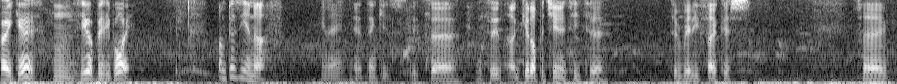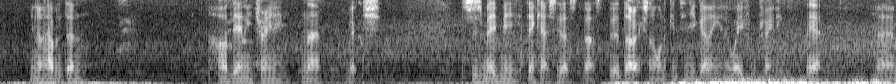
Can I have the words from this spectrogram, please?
Very good. Hmm. So you're a busy boy. I'm busy enough, you know. I think it's it's a it's a, a good opportunity to to really focus. So, you know, I haven't done hardly any training, No. which which has made me think actually that's that's the direction I want to continue going in, away from training, Yeah. um,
